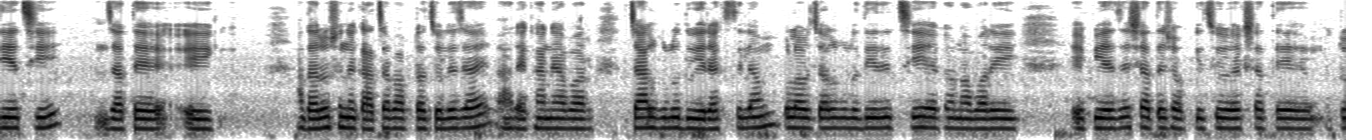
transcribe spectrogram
দিয়েছি যাতে এই আদা রসুনের কাঁচা ভাবটা চলে যায়। আর এখানে আবার চালগুলো ধুয়ে রাখছিলাম, পোলাও চালগুলো দিয়ে দিচ্ছি। এখন আবার এই এই পেঁয়াজের সাথে সব কিছু একসাথে একটু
